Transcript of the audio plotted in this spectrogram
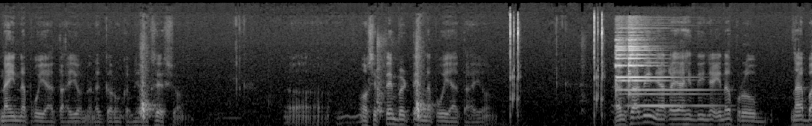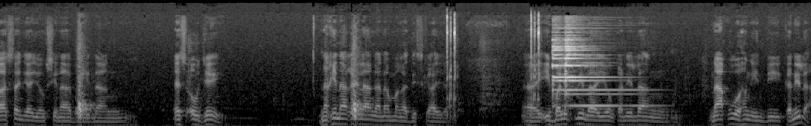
9 na po yata yun na nagkaroon kami ng session. Uh, o September 10 na po yata yun. Ang sabi niya, kaya hindi niya inapprove, nabasa niya yung sinabi ng SOJ na kinakailangan ng mga diskaya ay ibalik nila yung kanilang nakuhang hindi kanila.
